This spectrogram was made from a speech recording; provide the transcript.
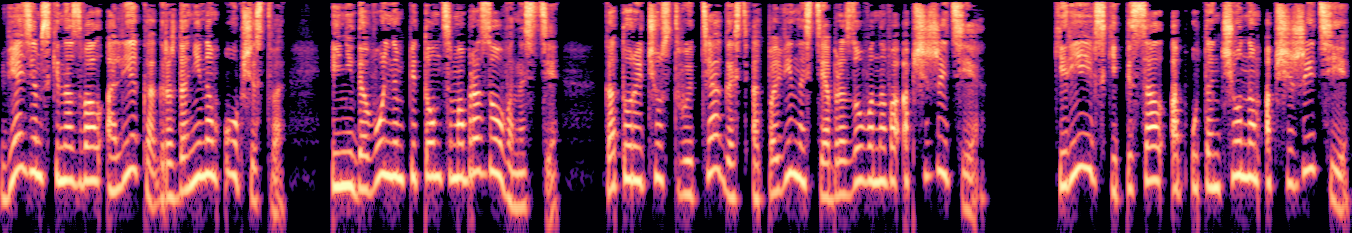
Вяземский назвал Олега гражданином общества и недовольным питомцем образованности, который чувствует тягость от повинности образованного общежития. Киреевский писал об утонченном общежитии,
